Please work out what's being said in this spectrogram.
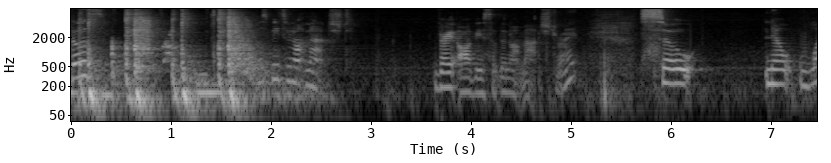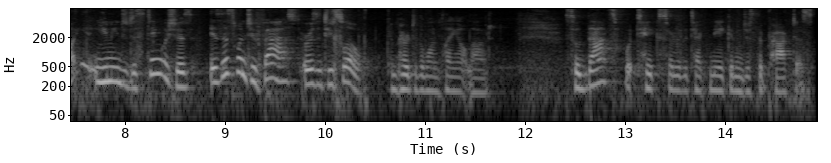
those, those beats are not matched very obvious that they're not matched, right? So now what you need to distinguish is, is this one too fast or is it too slow compared to the one playing out loud? So that's what takes sort of the technique and just the practice.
